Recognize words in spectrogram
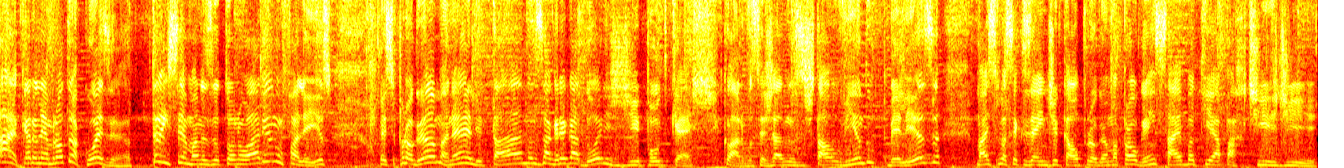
Ah, eu quero lembrar outra coisa. Três semanas eu tô no ar e eu não falei isso. Esse programa, né, ele tá nos agregadores de podcast. Claro, você já nos está ouvindo, beleza? Mas se você quiser indicar o programa para alguém, saiba que a partir de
